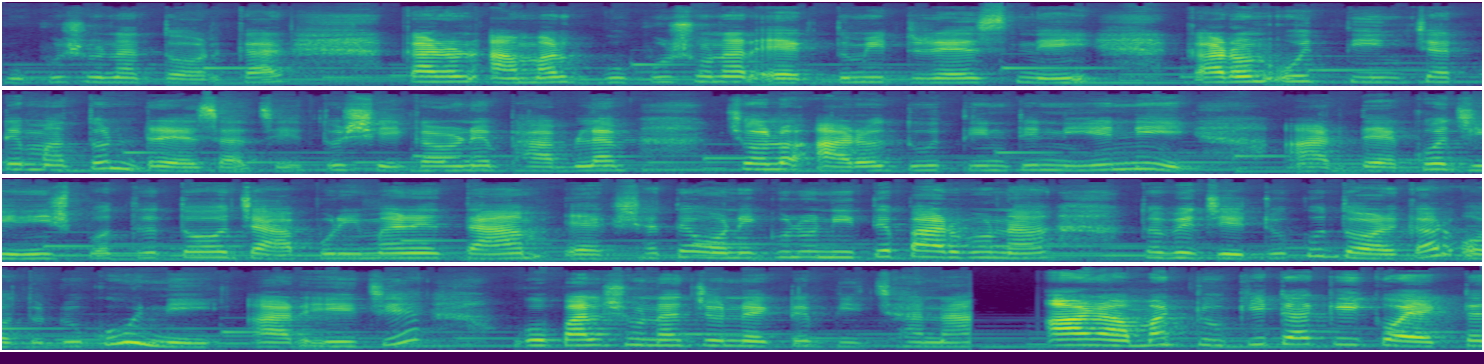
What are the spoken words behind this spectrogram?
গুপু সোনার দরকার। কারণ আমার গুপু সোনার একদমই ড্রেস নেই। কারণ ওই তিন চারটে মতন ড্রেস আছে। তো সেই কারণে ভাবলাম, চলো আরও দু তিনটে নিয়ে নিই। আর দেখো জিনিসপত্র তো যা পরিমাণে দাম, একসাথে অনেকগুলো নিতে পারব না। তবে যেটুকু দরকার অতটুকু নিই। আর এই যে গোপাল সোনার জন্য একটা বিছানা আর আমার টুকিটাকি কয়েকটা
